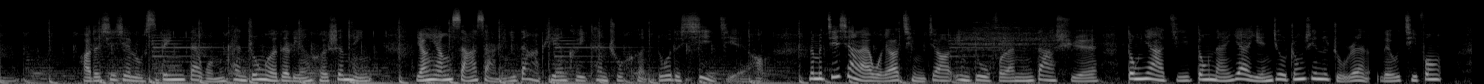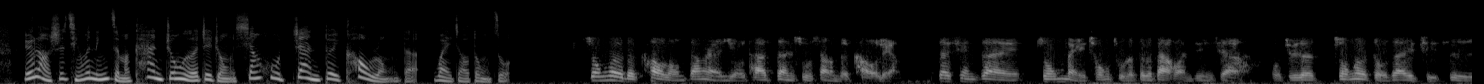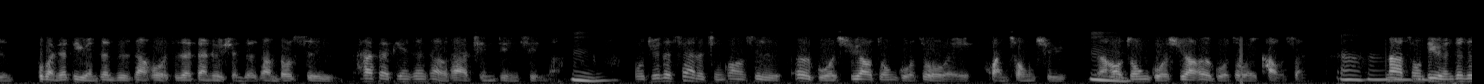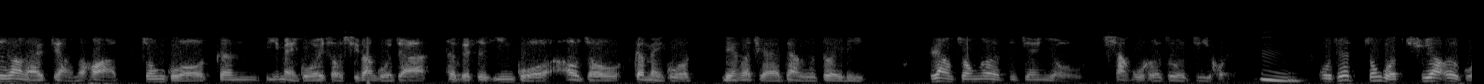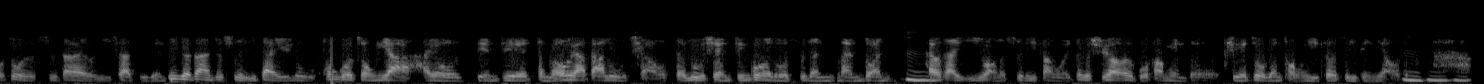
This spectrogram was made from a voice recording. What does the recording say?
好的，谢谢鲁斯宾带我们看中俄的联合声明，洋洋洒洒的一大篇，可以看出很多的细节哈。那么接下来我要请教印度弗兰明大学东亚及东南亚研究中心的主任刘奇峰，刘老师，请问您怎么看中俄这种相互站队靠拢的外交动作？中俄的靠拢当然有它战术上的考量，在现在中美冲突的这个大环境下，我觉得中俄走在一起是不管在地缘政治上或者是在战略选择上，都是它在天生上有它的亲近性嘛。嗯，我觉得现在的情况是，俄国需要中国作为缓冲区，然后中国需要俄国作为靠山。嗯哼，那从地缘政治上来讲的话。中国跟以美国为首西方国家，特别是英国、澳洲跟美国联合起来这样子对立，让中俄之间有相互合作的机会。嗯，我觉得中国需要俄国做的事大概有以下几点。第一个当然就是“一带一路”，通过中亚还有连接整个欧亚大陆桥的路线，经过俄罗斯的南端，嗯，还有它以往的势力范围，这个需要俄国方面的协作跟同意，这是一定要的。嗯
